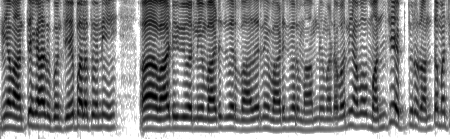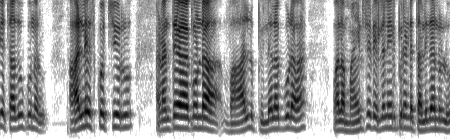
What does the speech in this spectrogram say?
నీ అమ్మ అంతేకాదు కొంచెంసేపు వాళ్ళతోని what is your name what is your father name what is your mom name అంటే వారిని అవ మంచిగా చెప్తున్నారు అంత మంచిగా చదువుకున్నారు. హాలిడేస్కి వచ్చిర్రు అండ్ అంతేకాకుండా వాళ్ళు పిల్లలకు కూడా వాళ్ళ మైండ్ సెట్ ఎట్లా నేర్పిరంటే తల్లిదండ్రులు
